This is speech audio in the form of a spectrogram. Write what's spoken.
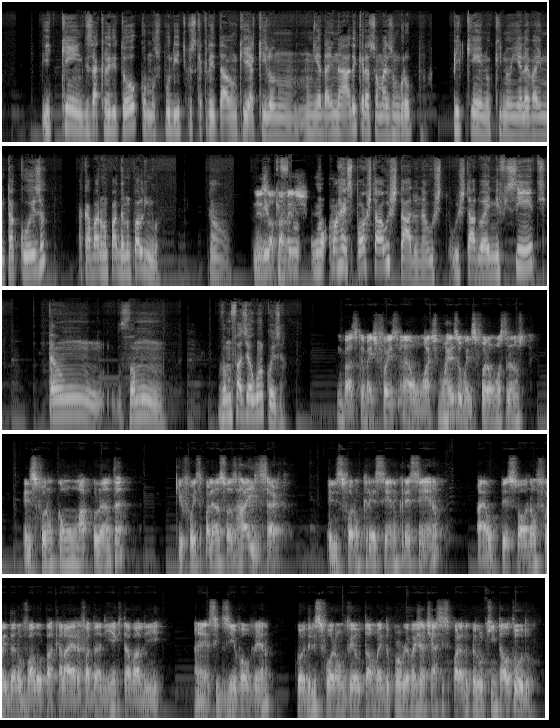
E quem desacreditou, como os políticos que acreditavam que aquilo não, não ia dar em nada, que era só mais um grupo pequeno que não ia levar em muita coisa, acabaram pagando com a língua. Então, Exatamente. Uma, uma, resposta ao Estado, né? O, o Estado é ineficiente, então vamos, vamos fazer alguma coisa. Basicamente foi isso, é um ótimo resumo. Eles foram mostrando, eles foram como uma planta que foi espalhando suas raízes, certo? Eles foram crescendo, crescendo. Aí o pessoal não foi dando valor para aquela erva daninha que estava ali é, se desenvolvendo. Quando eles foram ver o tamanho do problema, já tinha se espalhado pelo quintal todo.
